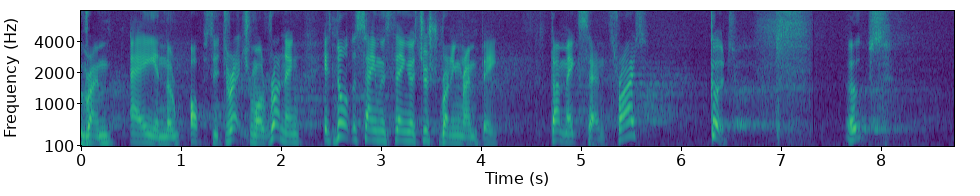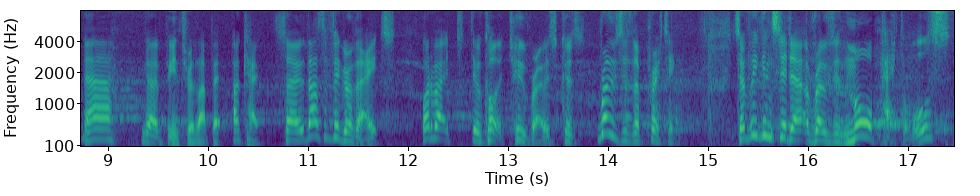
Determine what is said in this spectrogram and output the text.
around A in the opposite direction while running is not the same thing as just running around B. That makes sense, right? Good. Oops. Uh, yeah, I've been through that bit. Okay, so that's a figure of eight. What about, we'll call it two rows, because roses are pretty. So if we consider a rose with more petals,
